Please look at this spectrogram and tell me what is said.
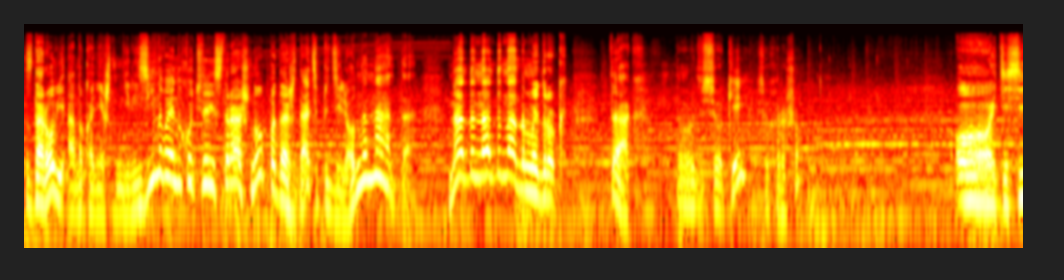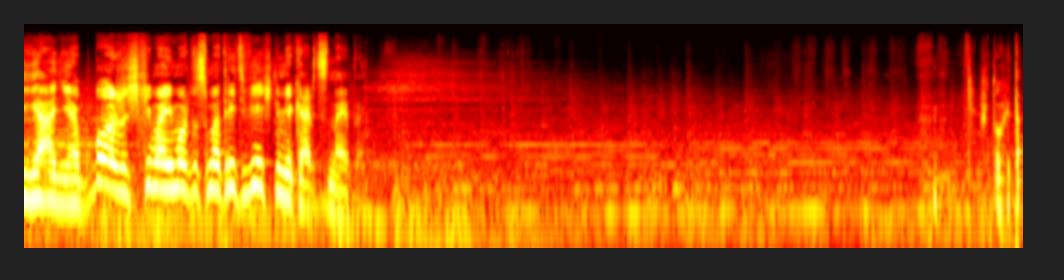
Здоровье, оно, конечно, не резиновое, но хоть и страшно, но подождать определенно надо. Надо, надо, надо, мой друг. Так, вроде все окей, все хорошо. О, эти сияния, божечки мои, можно смотреть вечно, мне кажется, на это. Что это?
